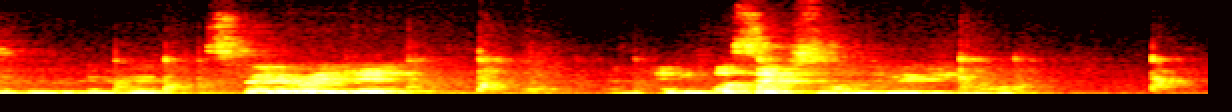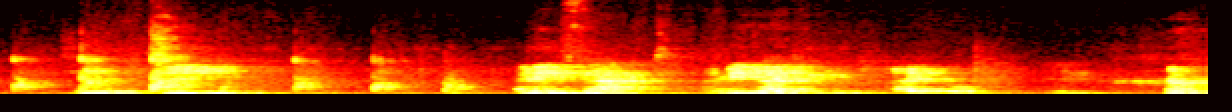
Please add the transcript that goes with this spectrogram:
So we were going to straight away get an n plus epsilon dimensional TFT. And in fact, I mean, I can, I, oh, n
